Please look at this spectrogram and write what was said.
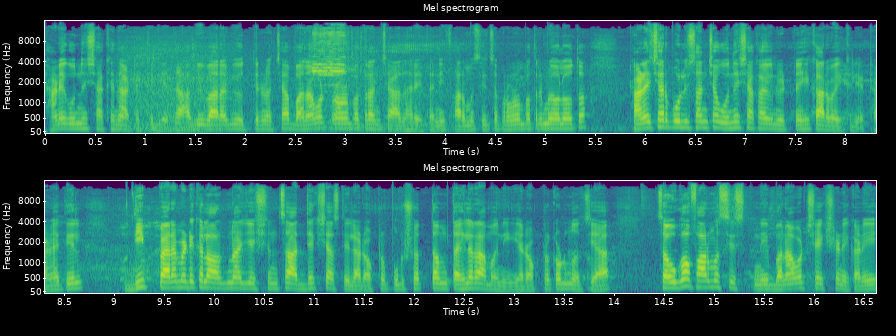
ठाणे गुन्हे शाखेनं अटक केली आहे. दहावी बारावी उत्तीर्णाच्या बनावट प्रमाणपत्रांच्या आधारे त्यांनी फार्मसीचं प्रमाणपत्र मिळवलं होतं. ठाणे शहर पोलिसांच्या गुन्हे शाखा युनिटनं ही कारवाई केली आहे. ठाण्यातील दीप पॅरामेडिकल ऑर्गनायझेशनचा अध्यक्ष असलेला डॉक्टर पुरुषोत्तम तैलरामानी या डॉक्टरकडूनच या चौगा फार्मसिस्टनी बनावट शैक्षणिक आणि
